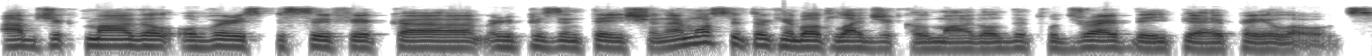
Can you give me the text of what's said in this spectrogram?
object model or very specific uh, representation. I'm mostly talking about logical model that would drive the API payloads.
